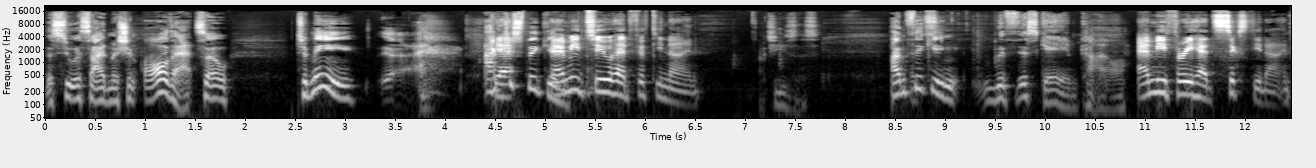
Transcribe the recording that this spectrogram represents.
the suicide mission, all that. So to me, uh, I'm yeah, just thinking. Emmy 2 had 59. Jesus. I'm thinking with this game, Kyle. ME3 had 69.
